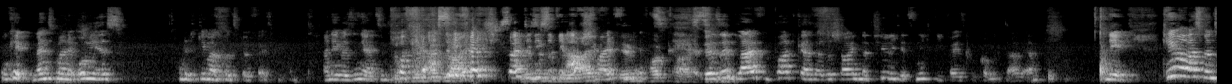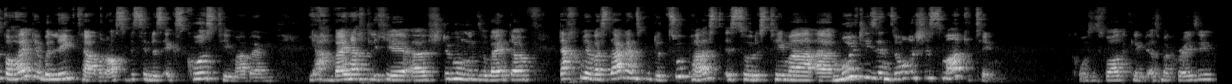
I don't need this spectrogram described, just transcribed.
Okay, wenn es meine Omi ist, und ich gehe mal kurz bei Facebook. Ah ne, wir sind ja jetzt im Podcast. Ich sollte nicht so viel live abschweifen. im. Podcast. Wir sind live im Podcast, also schaue ich natürlich jetzt nicht die Facebook-Kommentare an. Nee, Thema, was wir uns für heute überlegt haben und auch so ein bisschen das Exkursthema beim ja, weihnachtliche äh, Stimmung und so weiter, dachten wir, was da ganz gut dazu passt, ist so das Thema äh, multisensorisches Marketing. Großes Wort, klingt erstmal crazy.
